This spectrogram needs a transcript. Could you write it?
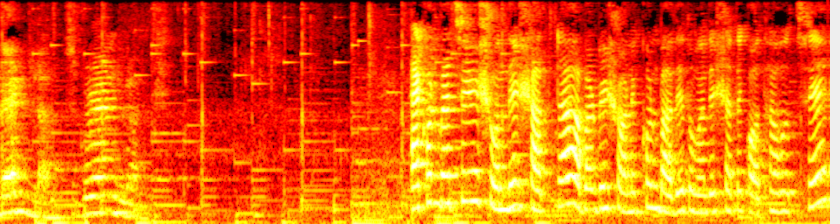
গ্র্যান্ড লাঞ্চ গ্র্যান্ড লাঞ্চ এখন বাজছে সন্ধে সাতটা, আবার বেশ অনেকক্ষণ বাদে তোমাদের সাথে কথা হচ্ছে।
